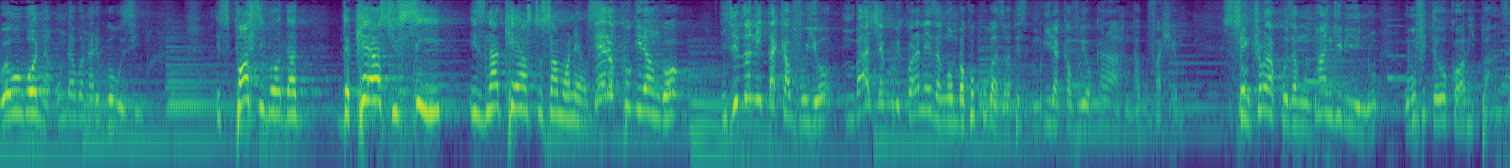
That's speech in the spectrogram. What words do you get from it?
Wowe ubona undi abona buzima. It's possible that the chaos you see is not chaos to someone else. rero kugira ngo ngibyo nita akavuyo mbashe kubikora neza ngomba kukubaza mbwira akavuyo kari aha nkagufashemo sinshobora kuza ngo mpange ibintu uba ufite uko wabipanze.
